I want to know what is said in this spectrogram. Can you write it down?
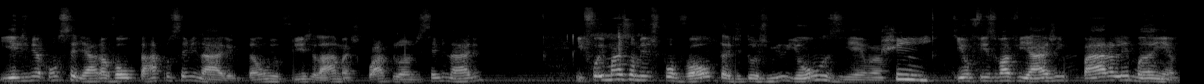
E eles me aconselharam a voltar para o seminário. Então eu fiz lá mais quatro anos de seminário. E foi mais ou menos por volta de 2011, Emma, Sim. que eu fiz uma viagem para a Alemanha.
